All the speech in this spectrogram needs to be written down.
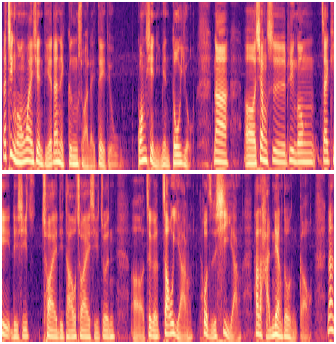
那近红外线底下，那你更刷来对的，光线里面都有。那呃，像是譬如讲在可以日时出来日头出来时阵，呃，这个朝阳或者是夕阳，它的含量都很高。那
